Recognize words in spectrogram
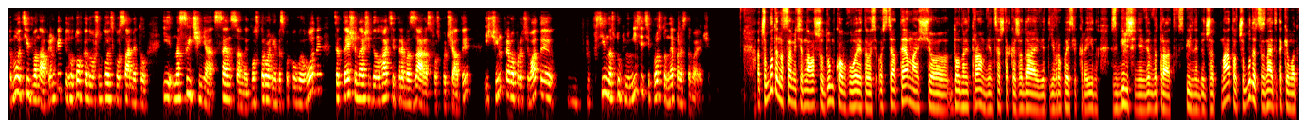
Тому ці два напрямки: підготовка до Вашингтонського саміту і насичення сенсами двосторонньої безпекової угоди це те, що нашій делегації треба зараз розпочати, і з чим треба працювати всі наступні місяці, просто не переставаючи. А чи буде на саміті, на вашу думку, обговорити ось ось ця тема, що Дональд Трамп він все ж таки жадає від європейських країн збільшення витрат в спільний бюджет НАТО? Чи буде це, знаєте, таким от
